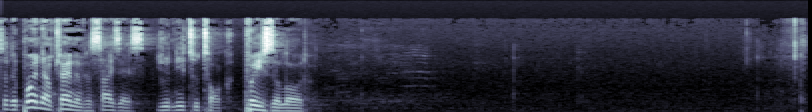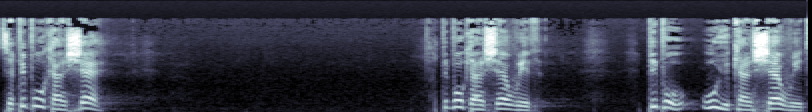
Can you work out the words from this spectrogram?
So the point I'm trying to emphasize is you need to talk. Praise the Lord. So people who can share, people can share with, people who you can share with,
